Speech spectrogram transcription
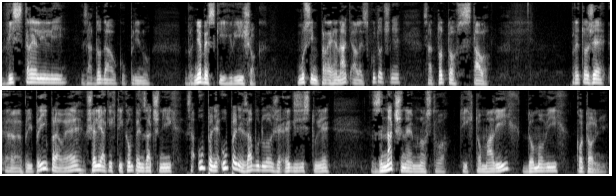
vystrelili za dodávku plynu do nebeských výšok. Musím prehnať, ale skutočne sa toto stalo. Pretože e, pri príprave všelijakých tých kompenzačných sa úplne, úplne zabudlo, že existuje značné množstvo týchto malých domových kotolní.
